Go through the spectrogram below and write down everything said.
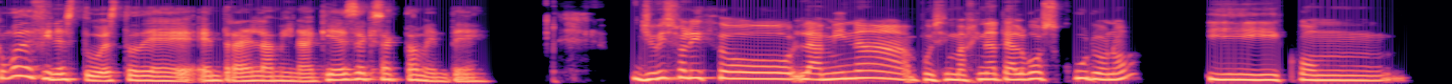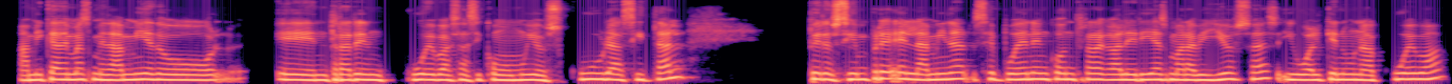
cómo defines tú esto de entrar en la mina? ¿Qué es exactamente? Yo visualizo la mina, pues imagínate algo oscuro, ¿no? Y con. A mí que además me da miedo eh, entrar en cuevas así como muy oscuras y tal, pero siempre en la mina se pueden encontrar galerías maravillosas, igual que en una cueva,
